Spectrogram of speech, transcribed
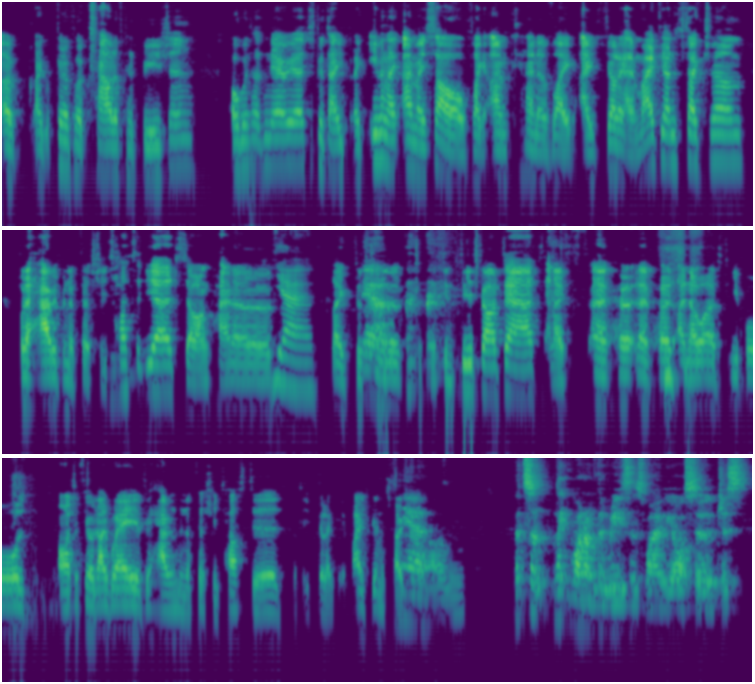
a, like a bit of a cloud of confusion over certain areas because I like even like I myself like I'm kind of like I feel like I might be on the spectrum, but I haven't been officially tested yet, so I'm kind of Yeah. like just Yeah. kind of kind of confused about that. And I and I've heard and I've heard I know other people also feel that way if they haven't been officially tested, but they feel like they might be on the Yeah. spectrum. That's uh like one of the reasons why we also just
